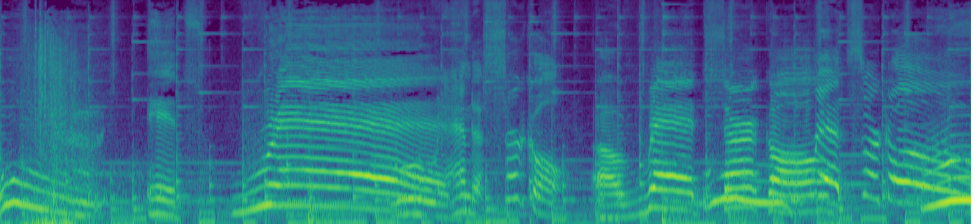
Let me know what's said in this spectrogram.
Ooh. It's Ooh, red. and a circle. A red circle. Red circle. Ooh.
